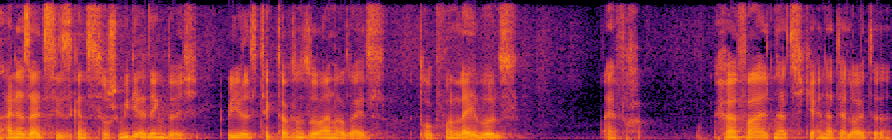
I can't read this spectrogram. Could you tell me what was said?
einerseits dieses ganze Social Media Ding durch Reels, TikToks und so, andererseits Druck von Labels, einfach Hörverhalten hat sich geändert der Leute,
